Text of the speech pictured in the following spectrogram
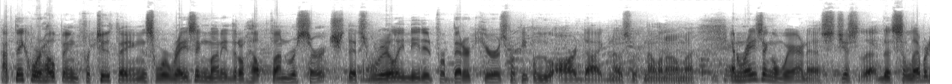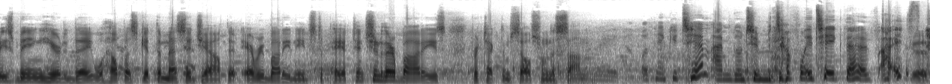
I think we're hoping for two things. We're raising money that'll help fund research that's really needed for better cures for people who are diagnosed with melanoma, and raising awareness. Just uh, the celebrities being here today will help us get the message out that everybody needs to pay attention to their bodies, protect themselves from the sun. Well, thank you, Tim. I'm going to definitely take that advice Good.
